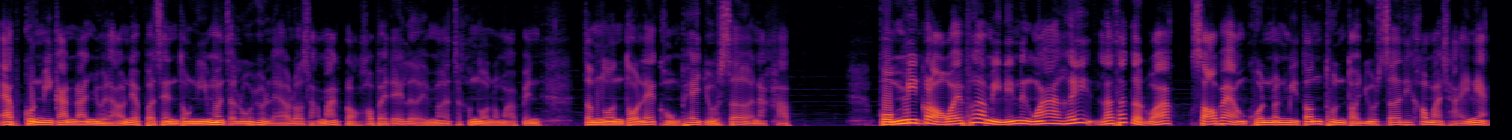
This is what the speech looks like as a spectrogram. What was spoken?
แอปคุณมีการรันอยู่แล้วเนี่ยเปอร์เซ็นต์ตรงนี้มันจะรู้อยู่แล้ว เราสามารถกรอกเข้าไปได้เลย มันจะคำนวณออกมาเป็นจำนวนตัวเลขของเพจ user นะครับผมมีกรอกไว้เพิ่มอีกนิดนึงว่าเฮ้ยแล้วถ้าเกิดว่าซอฟต์แวร์ของคุณมันมีต้นทุนต่อ user ที่เข้ามาใช้เนี่ย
